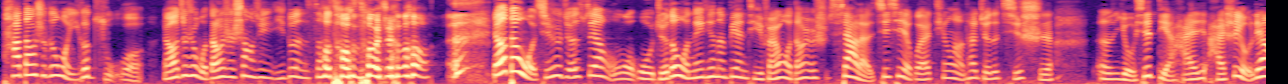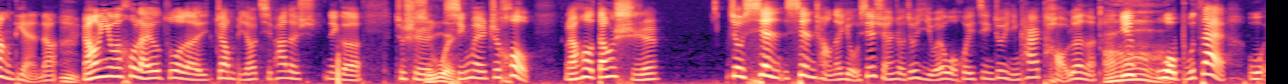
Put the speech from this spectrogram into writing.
他当时跟我一个组，然后就是我当时上去一顿骚操作之后，然后但我其实觉得，虽然我我觉得我那天的辩题，反正我当时是下来，七七也过来听了，他觉得其实。嗯，有些点还还是有亮点的。嗯然后因为后来又做了这样比较奇葩的那个就是行为行为之后，然后当时就现现场的有些选手就以为我会进，就已经开始讨论了。因为啊我不在，我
